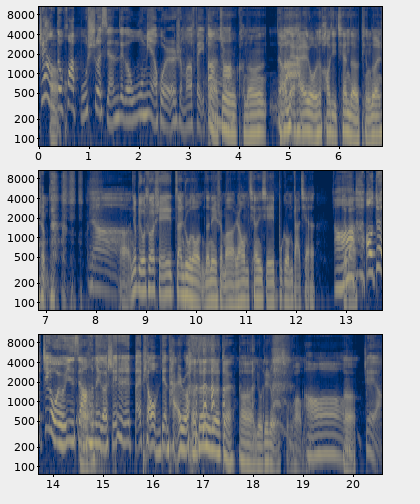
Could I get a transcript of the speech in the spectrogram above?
这样的话，不涉嫌这个污蔑或者是什么诽谤？就是可能，然后那还有好几千的评论什么的啊啊。你就比如说谁赞助了我们的那什么，然后我们签了一协议不给我们打钱，哦对吧哦，对，这个我有印象，啊那个谁谁谁白嫖我们电台是吧？啊，对对对对，啊，有这种情况吗？哦，嗯这样，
